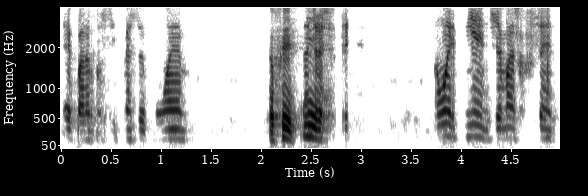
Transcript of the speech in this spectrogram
É para não consigo, começa com um M. Fui Não, 500. não é 500, é mais recente.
